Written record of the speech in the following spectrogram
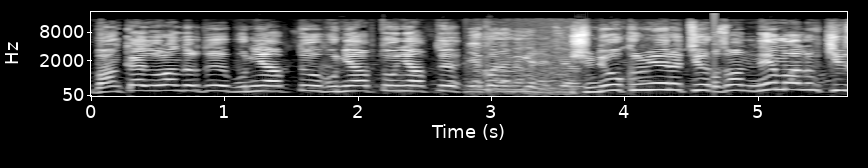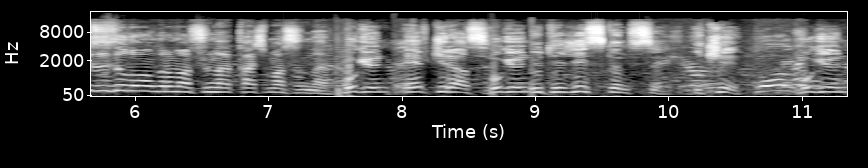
bankaya dolandırdı, bunu yaptı, bunu yaptı, onu yaptı. Ekonomi yönetiyor. Şimdi o kurumu yönetiyor. O zaman ne malum ki bizi dolandırmasınlar, kaçmasınlar. Bugün ev kirası, bugün mülteci sıkıntısı. İki, bugün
